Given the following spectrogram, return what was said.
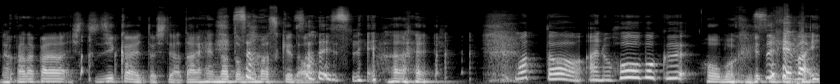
なかなか羊飼いとしては大変だと思いますけど。そうですね。はい。もっと、あの、放牧放牧すればいい。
